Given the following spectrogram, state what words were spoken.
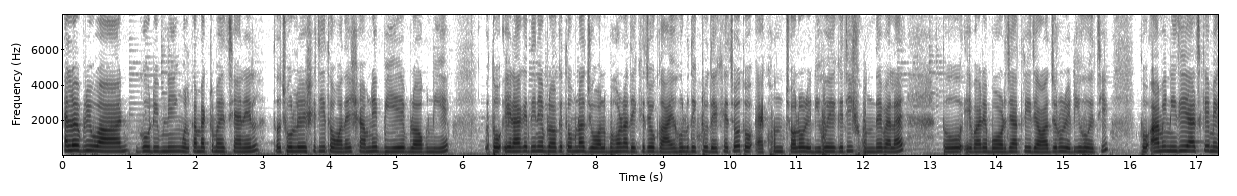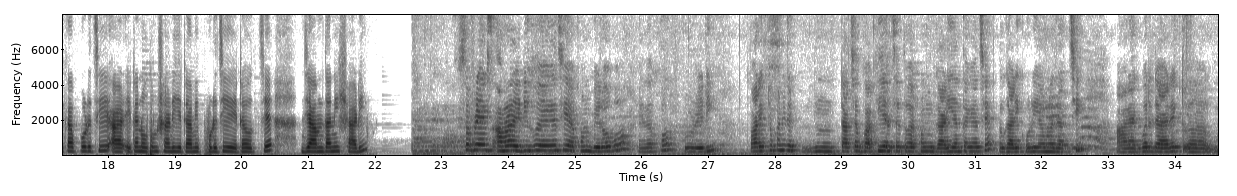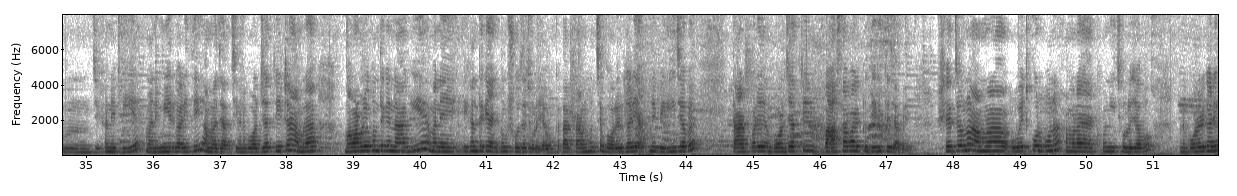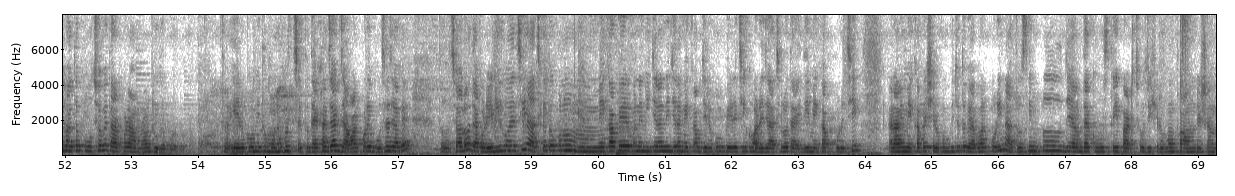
Hello everyone good evening welcome back to my channel তো চলে এসেছি তোমাদের সামনে বিয়ে ব্লগ নিয়ে। তো এর আগের দিনে ব্লগে তোমরা জল ভরা দেখেছ, গায়ে হলুদ একটু দেখেছ। তো এখন চলো রেডি হয়ে গেছি সন্ধেবেলায়। তো এবারে বরযাত্রী যাওয়ার জন্য রেডি হয়েছি। তো আমি নিজেই আজকে মেকআপ করেছি আর এটা নতুন শাড়ি যেটা আমি পরেছি, এটা হচ্ছে জামদানি শাড়ি। সো ফ্রেন্ডস আমরা রেডি হয়ে গেছি, এখন বেরোবো। এই দেখো, পুরো রেডি তো আর একটুখানি টাচ আপ বাকি আছে, তো এখন গাড়ি আনতে গেছে। তো গাড়ি করেই আমরা যাচ্ছি। আর একবারে ডাইরেক্ট যেখানে বিয়ে মানে মেয়ের বাড়িতেই আমরা যাচ্ছি। মানে বরযাত্রীটা আমরা মামার বাড়ি ওখান থেকে না গিয়ে মানে এখান থেকে একদম সোজা চলে যাব। তার কারণ হচ্ছে বরের গাড়ি এখনই বেরিয়ে যাবে। তারপরে বরযাত্রীর বাস আবার একটু দেরিতে যাবে। সেজন্য আমরা ওয়েট করব না, আমরা এখনই চলে যাব। মানে বরের গাড়ি হয়তো পৌঁছবে, তারপরে আমরাও ঢুকে পড়ব। তো এরকমই তো মনে হচ্ছে। তো দেখা যাক, যাওয়ার পরে বোঝা যাবে। তো চলো, দেখো রেডি হয়েছি। আজকে তো কোনো মেকআপের মানে নিজেরা নিজেরা মেকআপ যেরকম পেরেছি, ঘরে যা ছিল তাই দিয়ে মেকআপ করেছি। আর আমি মেকআপে সেরকম কিছু তো ব্যবহার করি না। তো সিম্পল যে, দেখো, বুঝতেই পারছ যে সেরকম ফাউন্ডেশন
